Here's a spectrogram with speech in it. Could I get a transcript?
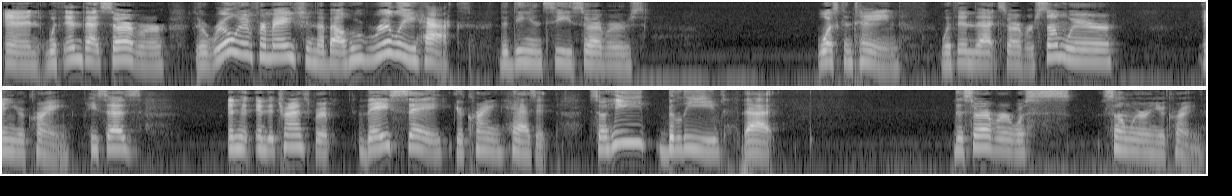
And within that server, the real information about who really hacked the DNC servers was contained within that server somewhere in Ukraine. He says in in the transcript, they say Ukraine has it. So he believed that the server was somewhere in Ukraine.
